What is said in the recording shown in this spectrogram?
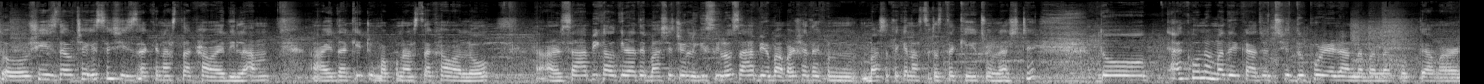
তো সিজদা উঠে গেছে সিজদাকে নাস্তা খাওয়াই দিলাম আয়দাকে টুমাপু নাস্তা খাওয়ালো আর সাহাবি কালকে রাতে বাসে চলে গেছিল। সাহাবির বাবার সাথে এখন বাসা থেকে নাস্তা টাস্তা খেয়ে চলে আসছে। তো এখন আমাদের কাজ হচ্ছে দুপুরে রান্নাবান্না করতে। আমার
